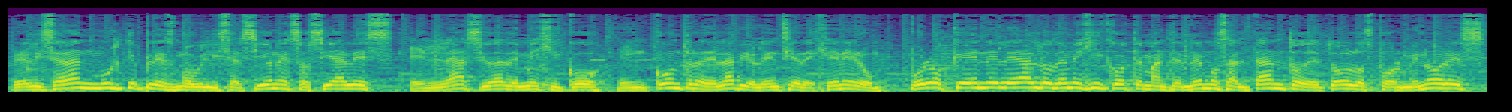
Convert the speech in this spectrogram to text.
realizarán múltiples movilizaciones sociales en la Ciudad de México en contra de la violencia de género, por lo que en el Heraldo de México te mantendremos al tanto de todos los pormenores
